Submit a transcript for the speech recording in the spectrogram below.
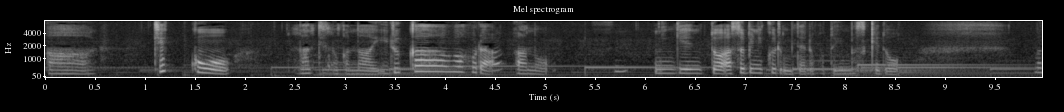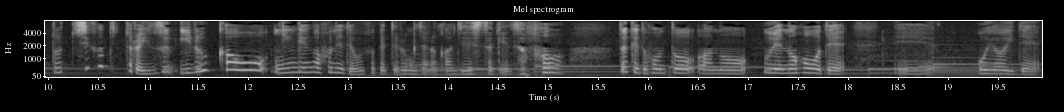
あ結構なんていうのかなイルカはほらあの人間と遊びに来るみたいなこと言いますけど、まあ、どっちかって言ったらイルカを人間が船で追いかけてるみたいな感じでしたけれども だけど本当あの上の方で、えー、泳いで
